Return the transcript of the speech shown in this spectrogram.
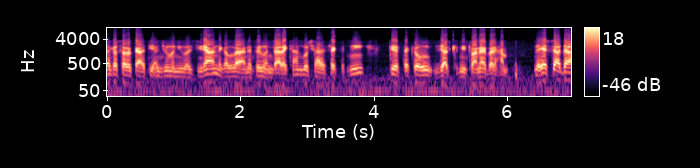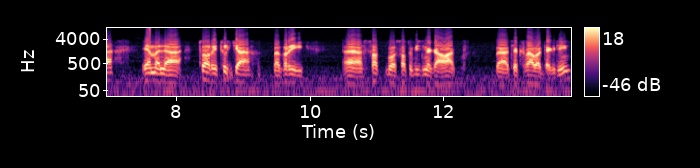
لەگەڵ سەرۆکاتی ئەنجومنی وەزیران لەگەڵ لایەنە پەیوەنددارەکان بۆ چارەسەرکردنی گرفتەکە و زیادکردنی توانای بەرهەم لە ئێستادا ئێمە لە تۆڕی تورکیا بە بڕی 100 بۆ 120 مەگاوات تێکڕاوە دەگرین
